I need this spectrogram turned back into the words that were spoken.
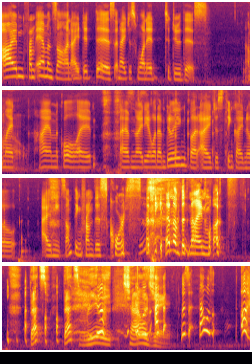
I'm from Amazon. I did this and I just wanted to do this." I'm like, "Hi, I'm Micole. I I have no idea what I'm doing, but I just think I know I need something from this course at the end of the 9 months." that's that's really It was- I challenging. listen, that was. uh,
